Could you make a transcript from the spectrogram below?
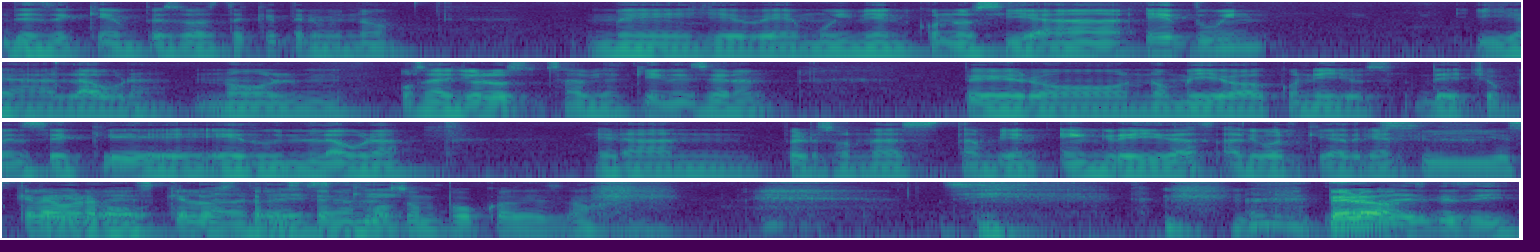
Desde que empezó hasta que terminó, me llevé muy bien. Conocí a Edwin y a Laura. No, o sea, yo los sabía quiénes eran, pero no me llevaba con ellos. De hecho, pensé que Edwin y Laura eran personas también engreídas, al igual que Adrián. Sí, es que la Pero verdad es que los tres es tenemos que- un poco de eso. Sí. Pero- La verdad es que sí.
